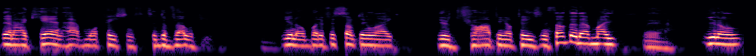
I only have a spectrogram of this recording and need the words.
then I can have more patience to develop you. You know, but if it's something like you're dropping a patient, something that might, Yeah, you know,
